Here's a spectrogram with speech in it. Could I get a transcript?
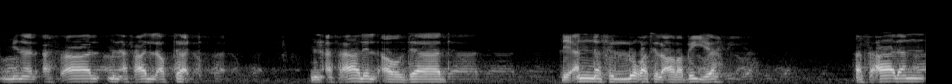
من الأفعال من أفعال الأضداد. من أفعال الأضداد. لأن في اللغة العربية أفعالا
